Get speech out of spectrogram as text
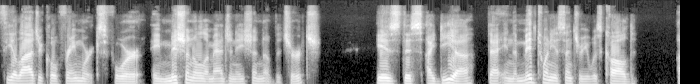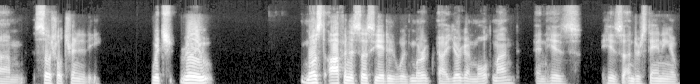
theological frameworks for a missional imagination of the church is this idea that in the mid 20th century was called um, social trinity, which really most often associated with Mer, uh, Jürgen Moltmann and his his understanding of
